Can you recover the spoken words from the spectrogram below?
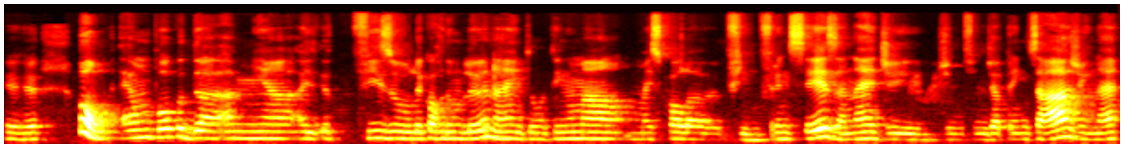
Uhum. Bom, é um pouco da minha. Eu fiz o Le Cordon Bleu, né? Então, eu tenho uma, uma escola, enfim, francesa, né? De, de, enfim, de aprendizagem, né?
